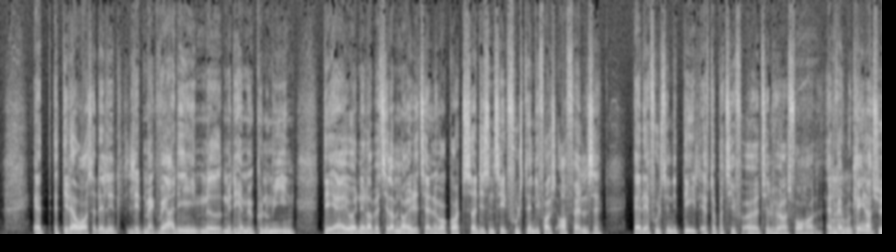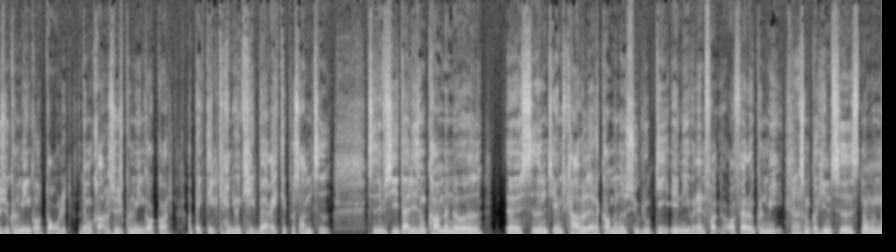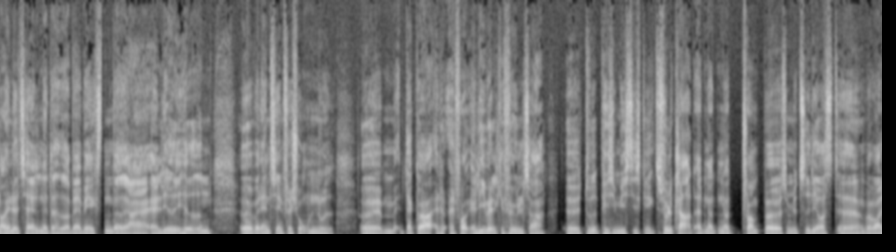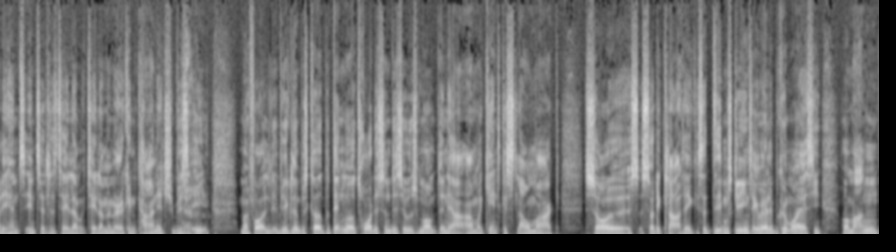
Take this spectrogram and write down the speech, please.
at, at det der jo også er det lidt, lidt mærkværdige med, med det her med økonomien, det er jo at netop, at selvom nøgletallene går godt, så er det sådan set fuldstændig folks opfattelse er det er fuldstændig delt efter partitilhørsforhold. At mm. republikanere synes, at økonomien går dårligt, og demokrater synes, at økonomien går godt. Og begge dele kan jo ikke helt være rigtigt på samme tid. Så det vil sige, at der er ligesom kommet noget øh, siden James Carville, er der kommet noget psykologi ind i, hvordan folk opfatter økonomi, ja. som går hinsides nogle nøgletallene, der hedder, hvad er væksten, hvad er, er ledigheden, øh, hvordan ser inflationen ud, øh, der gør, at, at folk alligevel kan føle sig øh, du ved, pessimistisk. Ikke? Det er selvfølgelig klart, at når, når Trump, øh, som jo tidligere også, øh, hvad var det, hans indsættelse taler, taler om American Carnage, hvis ja. en, man får virkeligheden beskrevet på den måde, og tror det sådan, det ser ud som om den her amerikanske slagmark, så, øh, så, så er det klart. Ikke? Så det er måske det eneste, jeg kan være lidt bekymret af at sige, hvor mange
